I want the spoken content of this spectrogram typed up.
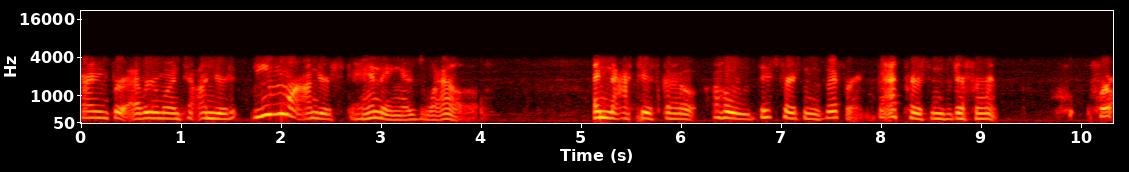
time for everyone to under be more understanding as well and not just go, oh, this person's different, that person's different. We're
